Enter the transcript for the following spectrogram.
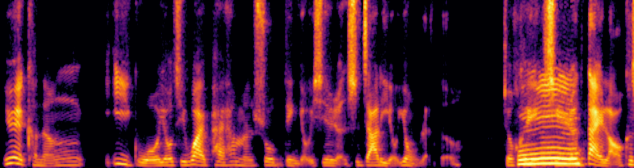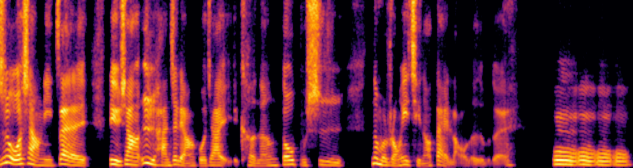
因为可能异国，尤其外派，他们说不定有一些人是家里有佣人的，就会请人代劳。嗯、可是我想你在，例如像日韩这两个国家，可能都不是那么容易请到代劳的，对不对？嗯嗯嗯嗯，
